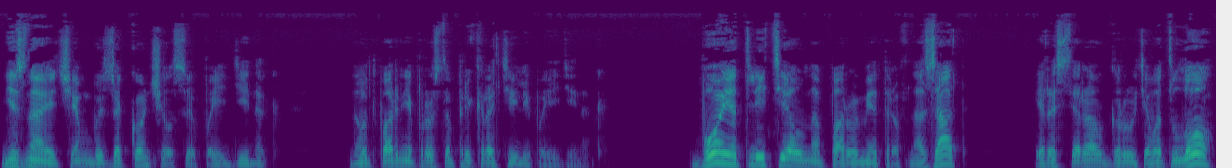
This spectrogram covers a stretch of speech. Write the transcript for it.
Не знаю, чем бы закончился поединок, но вот парни просто прекратили поединок. Бой отлетел на пару метров назад и растирал грудь, а вот Ло,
